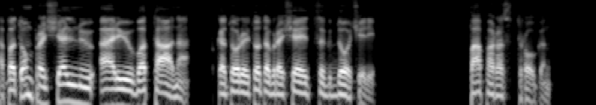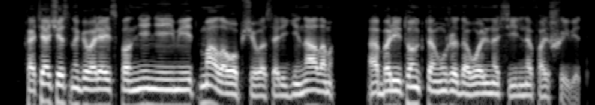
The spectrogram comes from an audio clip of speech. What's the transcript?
а потом прощальную арию Ватана, в которой тот обращается к дочери папа растроган. Хотя, честно говоря, исполнение имеет мало общего с оригиналом, а баритон к тому же довольно сильно фальшивит.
